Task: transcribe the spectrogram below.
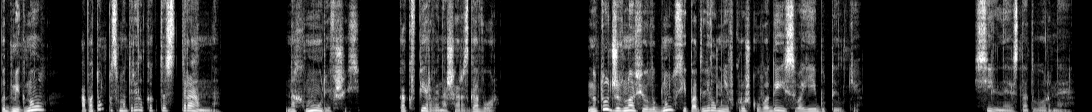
Подмигнул, а потом посмотрел как-то странно, нахмурившись, как в первый наш разговор. Но тут же вновь улыбнулся и подлил мне в кружку воды из своей бутылки. Сильное снотворное.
